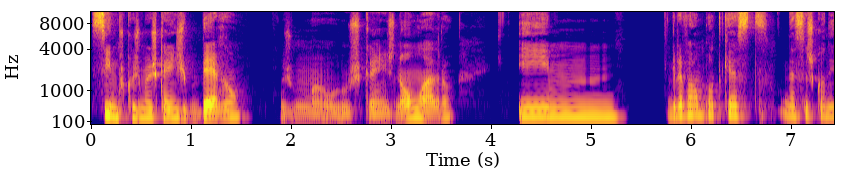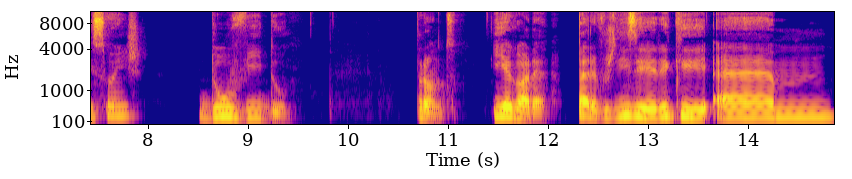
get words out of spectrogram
Sim, porque os meus cães berram, os cães não ladram. E hum, gravar um podcast nessas condições, duvido. Pronto. E agora, para vos dizer que. Um,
